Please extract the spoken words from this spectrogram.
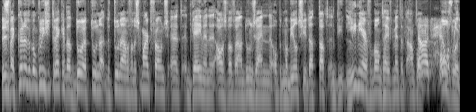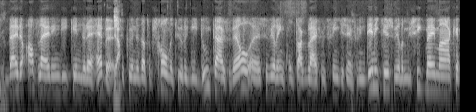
Dus wij kunnen de conclusie trekken dat door het toena de toename van de smartphones... en het, het gamen en alles wat we aan het doen zijn op het mobieltje... dat dat een lineair verband heeft met het aantal nou, het helpt ongelukken. bij de afleiding die kinderen hebben. Ja. Ze kunnen dat op school natuurlijk niet doen, thuis wel. Uh, ze willen in contact blijven met vriendjes en vriendinnetjes... willen muziek meemaken...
